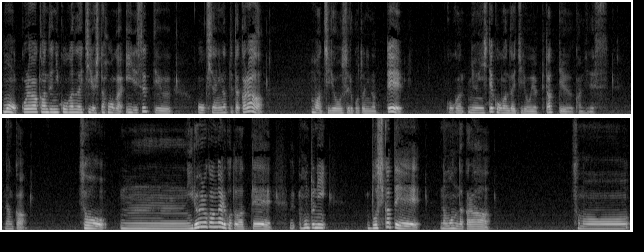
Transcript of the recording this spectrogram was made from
もうこれは完全に抗がん剤治療した方がいいですっていう大きさになってたからまあ治療をすることになって抗がん入院して抗がん剤治療をやってたっていう感じです。なんかそううーんいろいろ考えることはあって本当に母子家庭なもんだからその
